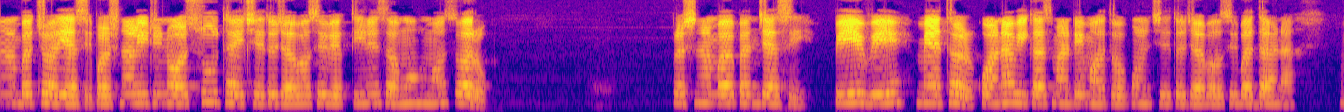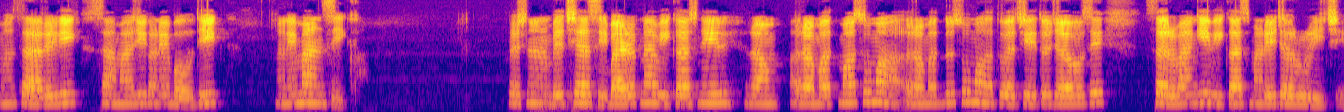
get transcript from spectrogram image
નંબર ચોર્યાસી પર્સનાલિટીનો અર્થ શું થાય છે? તો જવાબ આવશે વ્યક્તિને સમૂહમાં સ્વરૂપ. પ્રશ્ન નંબર પંચ્યાસી, પે વે મેથડ કોના વિકાસ માટે મહત્વપૂર્ણ છે? તો જવાબ આવશે બધાના. એમાં શારીરિક, સામાજિક અને બૌદ્ધિક અને માનસિક. પ્રશ્ન નંબર છ્યાસી, બાળકના વિકાસની રમ, રમતમાં શું રમતનું શું મહત્વ છે? તો જવાબ આવશે સર્વાંગી વિકાસ માટે જરૂરી છે.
